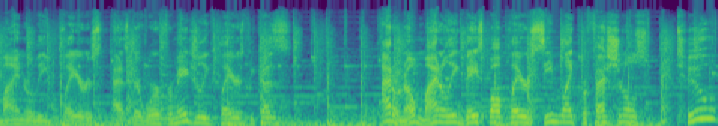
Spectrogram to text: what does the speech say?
minor league players as there were for major league players because, I don't know, minor league baseball players seem like professionals too.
